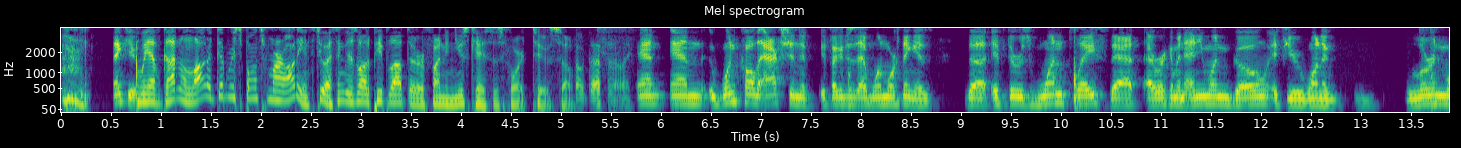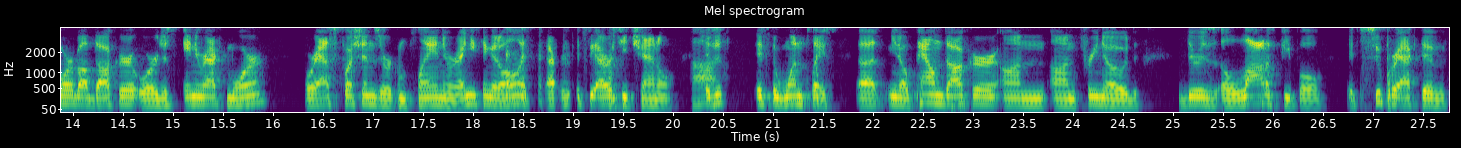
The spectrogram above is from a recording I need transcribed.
Thank you. and we have gotten a lot of good response from our audience too. I think there's a lot of people out there are finding use cases for it too. So Oh, definitely. And and one call to action, if, if I can just add one more thing, is the if there's one place that I recommend anyone go if you want to learn more about Docker or just interact more, or ask questions or complain or anything at all, it's it's the IRC channel. Ah. It's just it's the one place. Uh, you know, pound Docker on on Freenode. There's a lot of people. It's super active,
